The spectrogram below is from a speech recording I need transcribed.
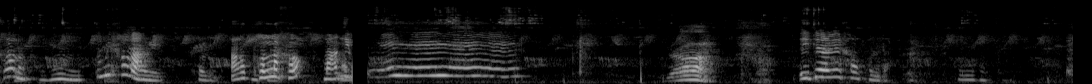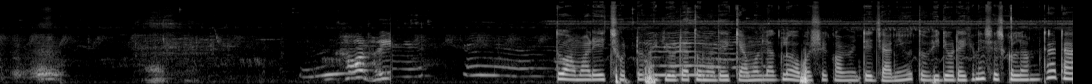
খাও না তুমি খাও না আগে। আমার ফল্লা খাও। মা এইটা আগে খাও ফলটা। তো আমার এই ছোট্ট ভিডিওটা তোমাদের কেমন লাগল অবশ্যই কমেন্টে জানিও। তো ভিডিওটা এখানে শেষ করলাম। টাটা!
